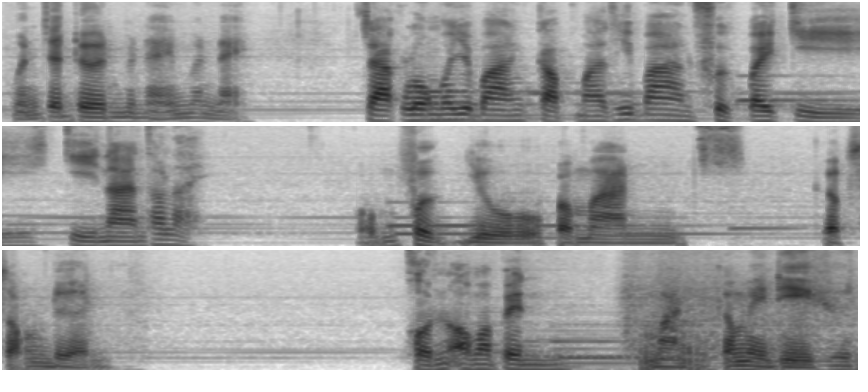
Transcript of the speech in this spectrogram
เหมือนจะเดินไปไหนมาไหน จากโรงพยาบาลกลับมาที่บ้านฝึกไปกี่กี่นานเท่าไหร่ ผมฝึกอยู่ประมาณเกือบสองเดือน ผลออกมาเป็นมันก็ไม่ดีขึ้น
